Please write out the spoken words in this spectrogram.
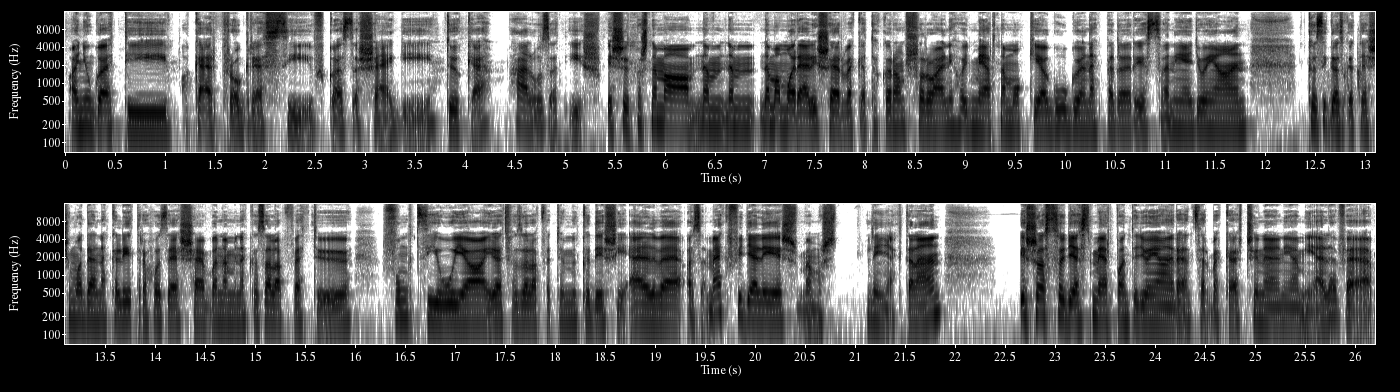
a nyugati, akár progresszív gazdasági tőke hálózat is. És itt most nem a, nem, nem, nem a morális érveket akarom sorolni, hogy miért nem oké a Google-nek például részt venni egy olyan közigazgatási modellnek a létrehozásában, aminek az alapvető funkciója, illetve az alapvető működési elve az a megfigyelés, mert most lényegtelen, és az, hogy ezt miért pont egy olyan rendszerbe kell csinálni, ami eleve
